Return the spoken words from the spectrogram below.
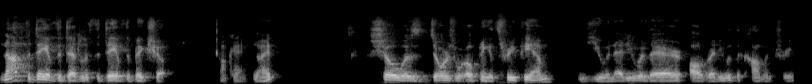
not the day of the deadlift, the day of the big show. Okay. Right? Show was, doors were opening at 3 p.m. You and Eddie were there already with the commentary.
